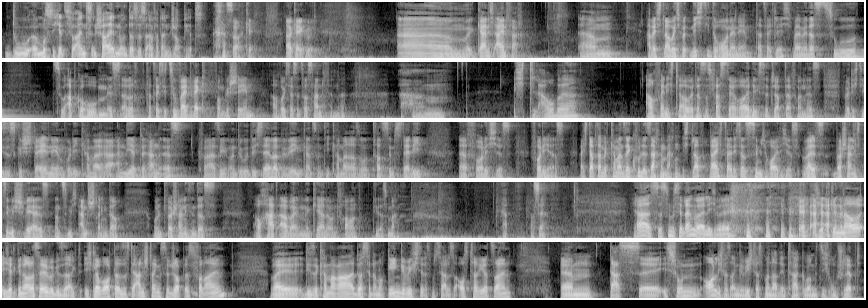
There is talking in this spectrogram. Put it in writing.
du äh, musst dich jetzt für eins entscheiden und das ist einfach dein Job jetzt. achso, okay. Okay, gut. Ähm, gar nicht einfach. Ähm, aber ich glaube, ich würde nicht die Drohne nehmen, tatsächlich, weil mir das zu, zu abgehoben ist, also tatsächlich zu weit weg vom Geschehen, obwohl ich das interessant finde. Ähm, ich glaube, auch wenn ich glaube, dass es fast der räudigste Job davon ist, würde ich dieses Gestell nehmen, wo die Kamera an dir dran ist, quasi, und du dich selber bewegen kannst und die Kamera so trotzdem steady äh, vor dich ist, vor dir ist. Weil ich glaube, damit kann man sehr coole Sachen machen. Ich glaube gleichzeitig, dass es ziemlich räudig ist, weil es wahrscheinlich ziemlich schwer ist und ziemlich anstrengend auch. Und wahrscheinlich sind das auch hart arbeitende Kerle und Frauen, die das machen. Ja, was ja. Ja, es ist ein bisschen langweilig, weil ich hätte genau, ich hätte genau dasselbe gesagt. Ich glaube auch, dass es der anstrengendste Job ist von allen, weil diese Kamera, du hast ja dann noch Gegengewichte, das muss ja alles austariert sein. Ähm, das äh, ist schon ordentlich was an Gewicht, was man da den Tag über mit sich rumschleppt.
